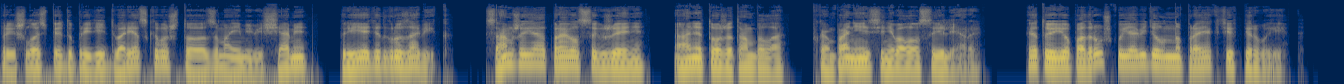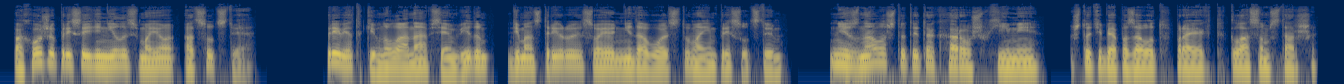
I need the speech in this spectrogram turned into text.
Пришлось предупредить Дворецкого, что за моими вещами приедет грузовик. Сам же я отправился к Жене. Аня тоже там была, в компании синеволосой Леры. Эту ее подружку я видел на проекте впервые. Похоже, присоединилась в мое отсутствие. «Привет», — кивнула она всем видом, демонстрируя свое недовольство моим присутствием. «Не знала, что ты так хорош в химии, что тебя позовут в проект классом старше».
